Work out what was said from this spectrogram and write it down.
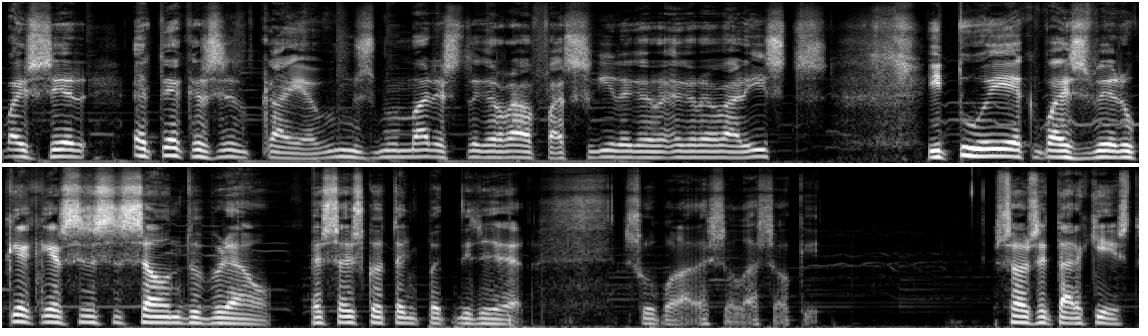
vai ser até que a gente caia. Vamos mamar esta garrafa a seguir a, a gravar isto e tu aí é que vais ver o que é que é a sensação de verão. É só isso que eu tenho para te dizer. Desculpa lá, deixa lá só aqui só ajeitar aqui isto.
